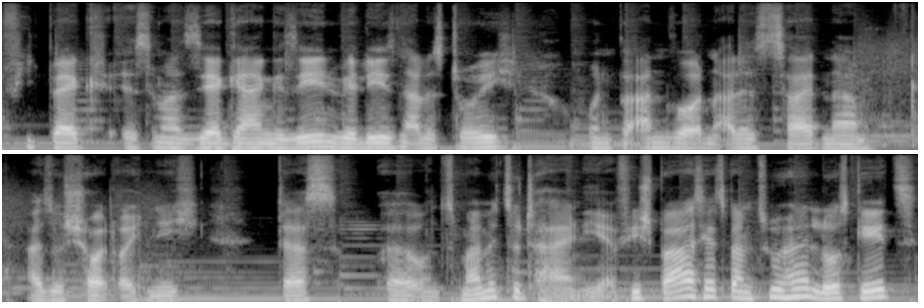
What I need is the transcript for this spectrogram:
Feedback ist immer sehr gern gesehen. Wir lesen alles durch und beantworten alles zeitnah. Also scheut euch nicht, das äh, uns mal mitzuteilen hier. Viel Spaß jetzt beim Zuhören. Los geht's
